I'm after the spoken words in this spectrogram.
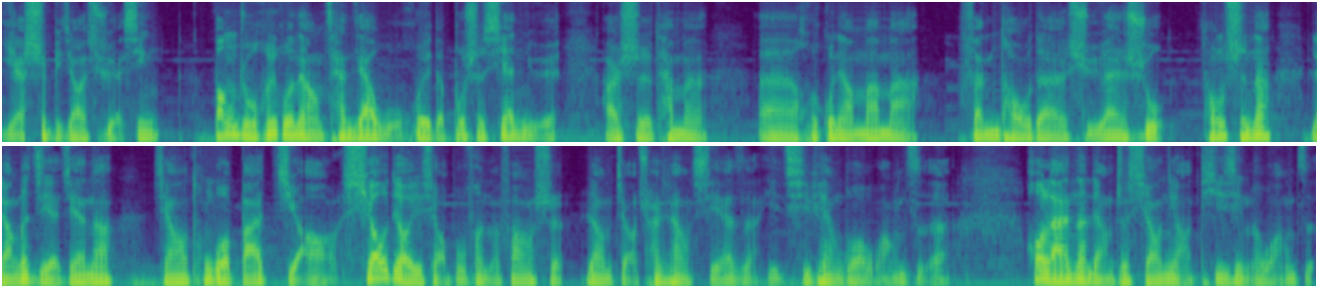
也是比较血腥。帮助灰姑娘参加舞会的不是仙女，而是他们，呃，灰姑娘妈妈坟头的许愿树。同时呢，两个姐姐呢，想要通过把脚削掉一小部分的方式，让脚穿上鞋子，以欺骗过王子。后来呢，两只小鸟提醒了王子，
